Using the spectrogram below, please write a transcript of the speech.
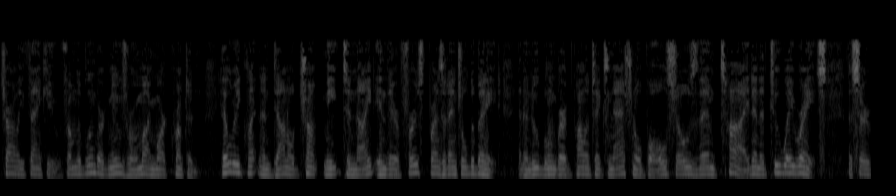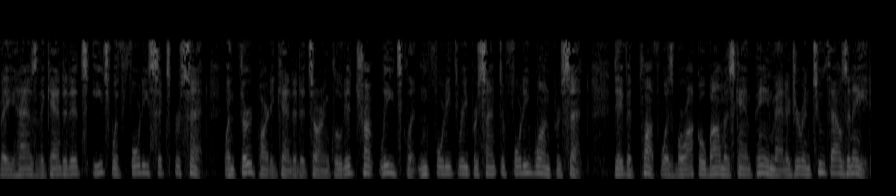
Charlie, thank you. From the Bloomberg Newsroom, I'm Mark Crumpton. Hillary Clinton and Donald Trump meet tonight in their first presidential debate, and a new Bloomberg Politics national poll shows them tied in a two-way race. The survey has the candidates each with 46%. When third-party candidates are included, Trump leads Clinton 43% to 41%. David Plouffe was Barack Obama's campaign manager in 2008.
